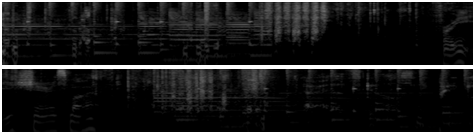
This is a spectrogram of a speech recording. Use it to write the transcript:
Ooh. Free, share a smile. Alright, let's get a little sneak peek.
